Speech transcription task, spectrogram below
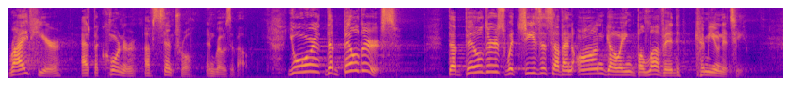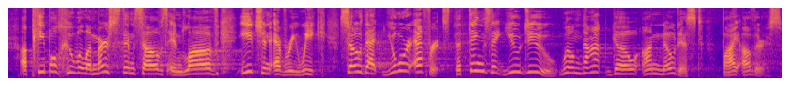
right here at the corner of Central and Roosevelt. You're the builders, the builders with Jesus of an ongoing, beloved community. A people who will immerse themselves in love each and every week so that your efforts, the things that you do, will not go unnoticed by others.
